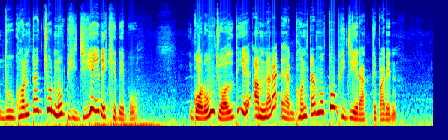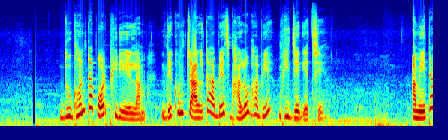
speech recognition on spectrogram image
দু ঘণ্টার জন্য ভিজিয়ে রেখে দেব। গরম জল দিয়ে আপনারা এক ঘণ্টার মতো ভিজিয়ে রাখতে পারেন। দু ঘণ্টা পর ফিরে এলাম। দেখুন চালটা বেশ ভালোভাবে ভিজে গেছে। আমি এটা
